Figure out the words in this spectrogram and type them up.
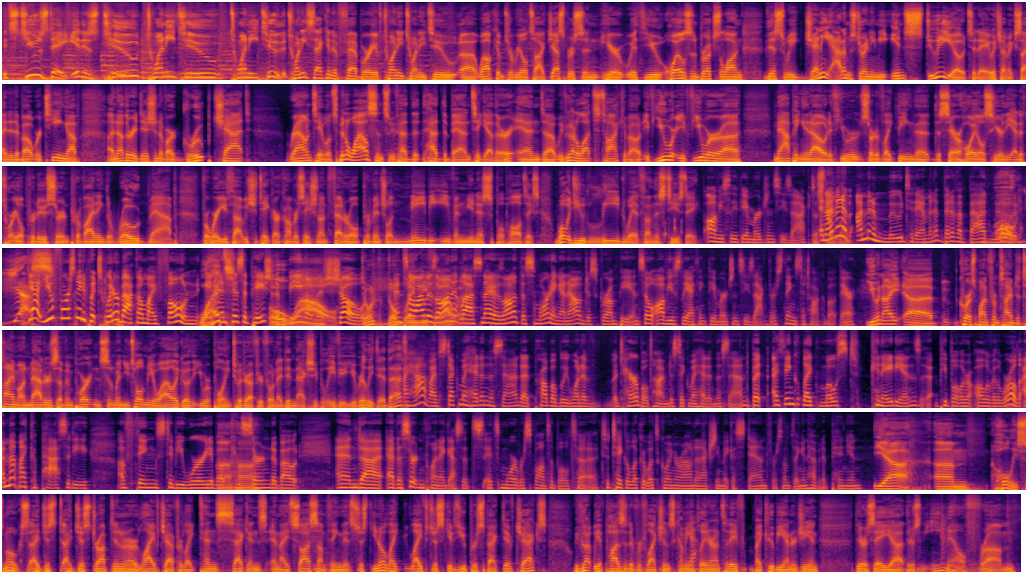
It's Tuesday. It is 2 22 22, the 22nd of February of 2022. Uh, welcome to Real Talk. Jespersen here with you. Hoyles and Brooks along this week. Jenny Adams joining me in studio today, which I'm excited about. We're teeing up another edition of our group chat roundtable. It's been a while since we've had the had the band together, and uh, we've got a lot to talk about. If you were if you were uh, mapping it out, if you were sort of like being the the Sarah Hoyles here, the editorial producer, and providing the roadmap for where you thought we should take our conversation on federal, provincial, and maybe even municipal politics, what would you lead with on this Tuesday? Obviously, the Emergencies Act, That's and I'm in one. a I'm in a mood today. I'm in a bit of a bad mood. Oh, yes! Yeah, you forced me to put Twitter back on my phone What? in anticipation Oh, of being on the show. Don't- don't And so I was on it one. last night. I was on it this morning, and now I'm just grumpy. And so obviously, I think the Emergencies Act. There's things to talk about there. You and I uh, correspond from time to time on matters of importance. And when you told me a while ago that you were pulling Twitter off your phone, I didn't actually believe you. You really did that? I have. I've stuck my head in the sand at probably one of a terrible time to stick my head in the sand. But I think, like most Canadians, uh, people all over the world, I'm at my capacity of things to be worried about, Uh-huh. concerned about, and uh, at a certain point, I guess it's it's more responsible to to take a look at what's going around and actually make a stand for something and have an opinion. Yeah. Um, holy smokes. I just I just dropped in on our live chat for like 10 seconds and I saw something that's just you know like life just gives you perspective checks. We've got we have positive reflections coming up later on today by Kuby Energy and there's a uh, there's an email from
